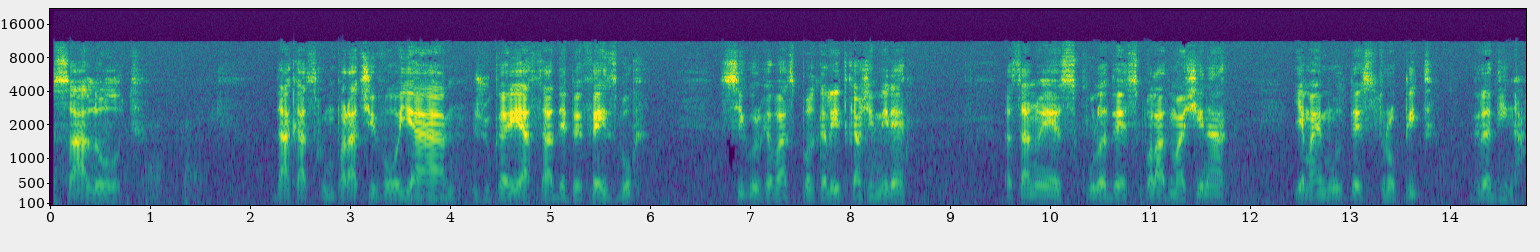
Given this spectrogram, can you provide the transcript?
Salut! Dacă ați cumpărat și voi uh, jucăria asta de pe Facebook, sigur că v-ați păcălit ca și mine. Asta nu e sculă de spălat mașina, e mai mult de stropit grădina.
